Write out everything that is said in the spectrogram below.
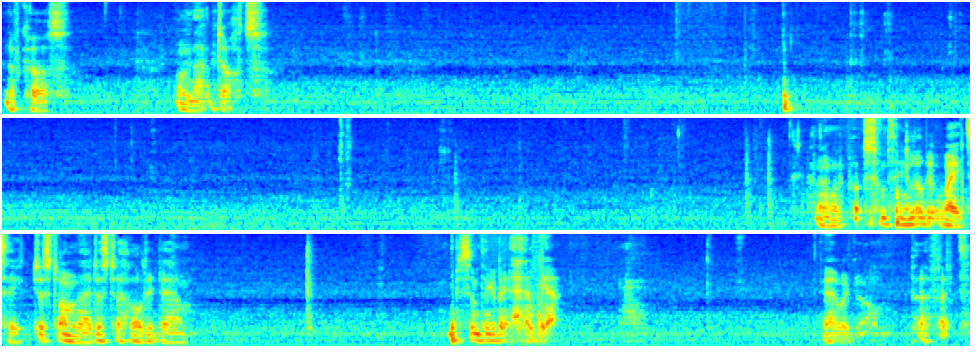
And of course on that dot. and I'm going to put something a little bit weighty just on there just to hold it down. Maybe something a bit heavier. There we go, perfect.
